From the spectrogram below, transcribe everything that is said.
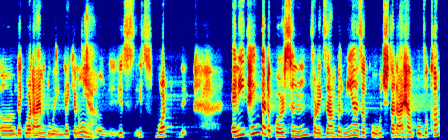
uh, like what i'm doing like you know Yeah. uh, it's it's what anything that a person for example me as a coach that i have overcome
